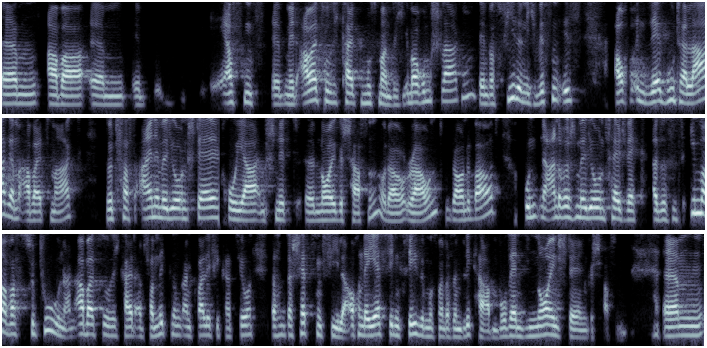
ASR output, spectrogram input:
ähm, aber ähm, äh, erstens, äh, mit Arbeitslosigkeit muss man sich immer rumschlagen, denn was viele nicht wissen, ist, auch in sehr guter Lage im Arbeitsmarkt wird fast eine Million Stellen pro Jahr im Schnitt äh, neu geschaffen oder round, roundabout und eine andere Million fällt weg. Also es ist immer was zu tun an Arbeitslosigkeit, an Vermittlung, an Qualifikation. Das unterschätzen viele. Auch in der jetzigen Krise muss man das im Blick haben. Wo werden die neuen Stellen geschaffen? Ähm,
